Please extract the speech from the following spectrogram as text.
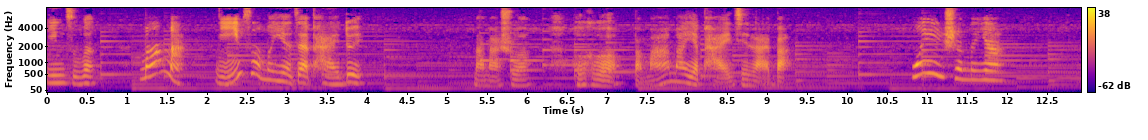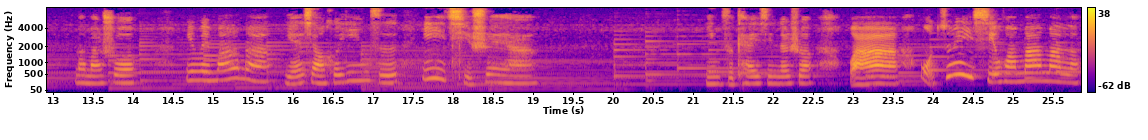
英子问：“妈妈，你怎么也在排队？”妈妈说：“呵呵，把妈妈也排进来吧。”为什么呀？妈妈说：“因为妈妈也想和英子一起睡啊。”英子开心地说：“哇，我最喜欢妈妈了。”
